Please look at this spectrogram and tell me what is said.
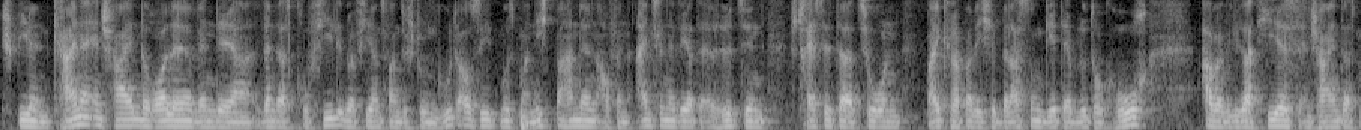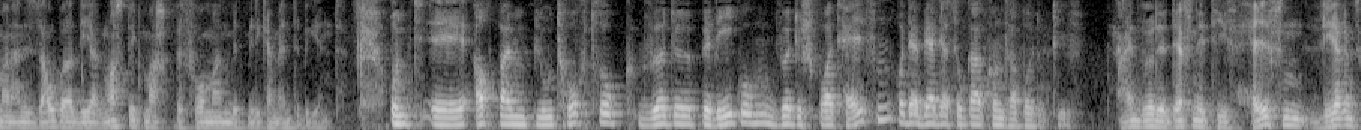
spielen keine entscheidende Rolle. Wenn, der, wenn das Profil über 24 Stunden gut aussieht, muss man nicht behandeln, auch wenn einzelne Werte erhöht sind. Stresssituationen, bei körperlicher Belastung geht der Blutdruck hoch. Aber wie gesagt, hier ist entscheidend, dass man eine saubere Diagnostik macht, bevor man mit Medikamente beginnt. Und äh, auch beim Bluthochdruck würde Bewegung, würde Sport helfen oder wäre der sogar kontraproduktiv? Nein, würde definitiv helfen. Während,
